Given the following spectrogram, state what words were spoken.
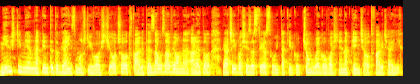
mięśnie miałem napięte do granicy możliwości, oczy otwarte, załzawione, ale to raczej właśnie ze stresu i takiego ciągłego właśnie napięcia, otwarcia ich.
